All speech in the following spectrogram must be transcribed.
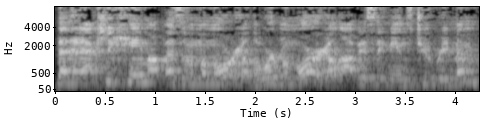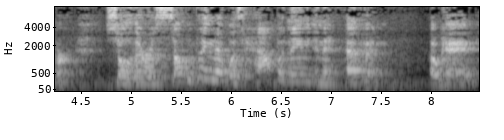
That it actually came up as a memorial. The word memorial obviously means to remember. So there was something that was happening in heaven, okay?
